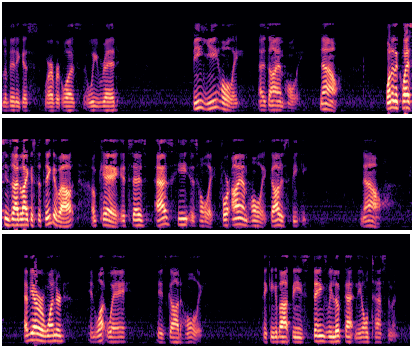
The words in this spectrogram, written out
Leviticus, wherever it was we read. Be ye holy as I am holy. Now, one of the questions I'd like us to think about, okay, it says, as he is holy, for I am holy. God is speaking. Now, have you ever wondered in what way is God holy? thinking about these things we looked at in the Old Testament.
